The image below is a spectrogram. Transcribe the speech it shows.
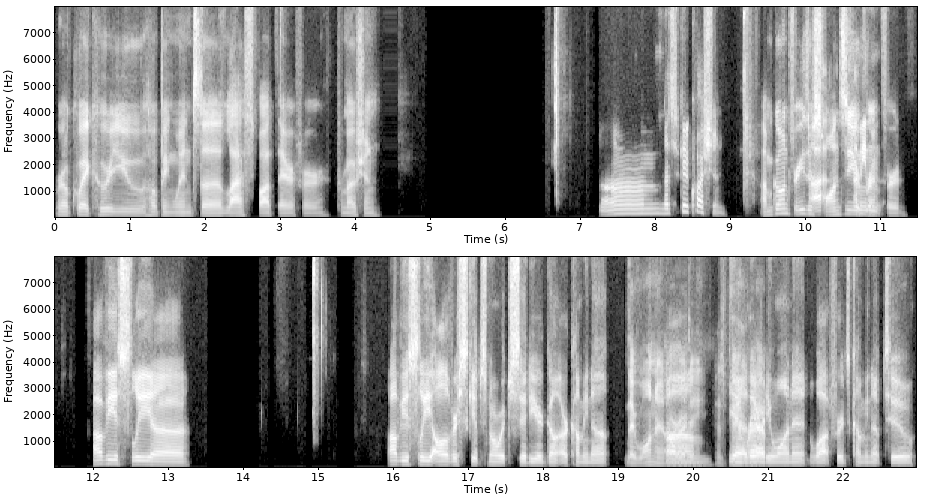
Real quick, who are you hoping wins the last spot there for promotion? Um that's a good question. I'm going for either Swansea I or mean, Brentford. Obviously uh obviously Oliver Skipp's Norwich City are go- are coming up. They won it already. Um, yeah, they already won it. Watford's coming up too.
